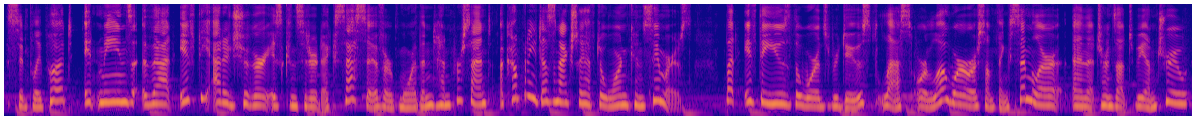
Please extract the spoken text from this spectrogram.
Simply put, it means that if the added sugar is considered excessive or more than 10%, a company doesn't actually have to warn consumers. But if they use the words reduced, less, or lower, or something similar, and that turns out to be untrue,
